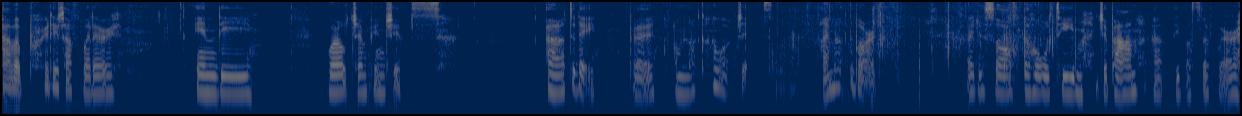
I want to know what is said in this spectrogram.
have a pretty tough weather in the World Championships uh, today, but I'm not gonna watch it. I'm at the bar. I just saw the whole team Japan at the bus stop where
